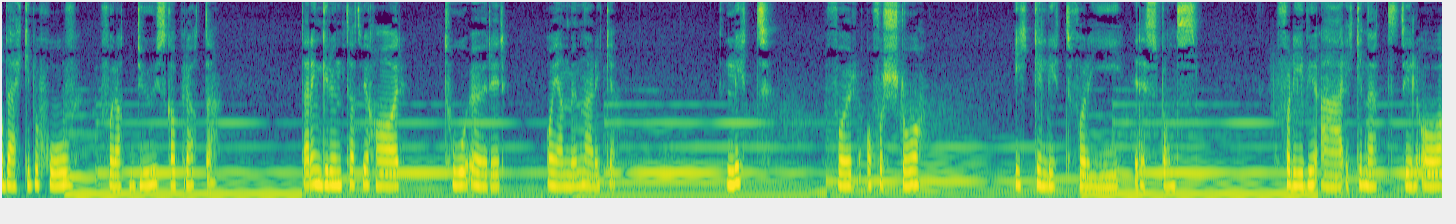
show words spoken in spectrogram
Og det er ikke behov for at du skal prate. Det er en grunn til at vi har to ører og én munn, er det ikke? Lytt for å forstå ikke lytt for å gi respons. Fordi vi er ikke nødt til å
